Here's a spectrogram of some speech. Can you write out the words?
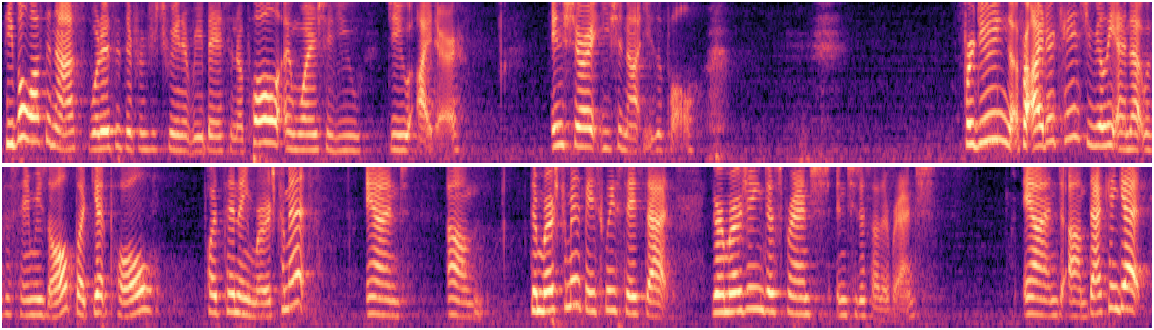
People often ask, what is the difference between a rebase and a pull, and when should you do either? In short, you should not use a pull. For doing for either case, you really end up with the same result, but git pull puts in a merge commit, and um, the merge commit basically states that you're merging this branch into this other branch. And um, that can get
